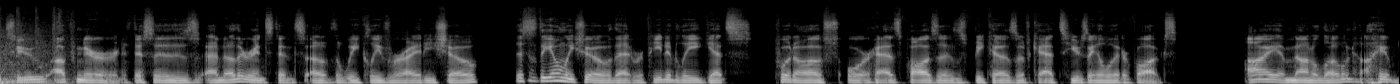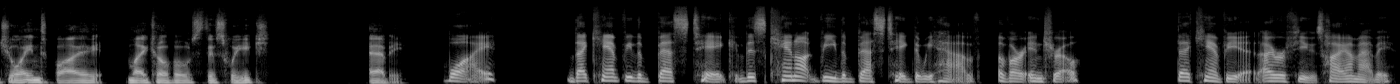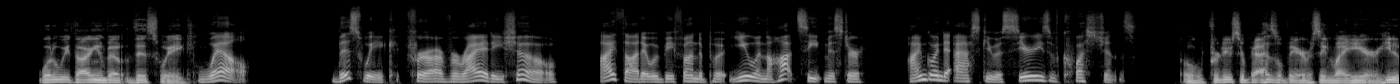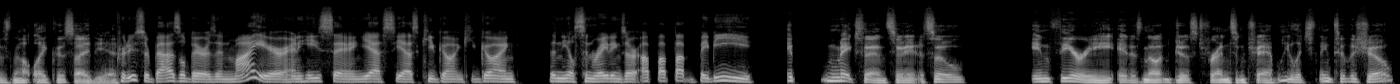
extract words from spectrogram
welcome to Up Nerd. This is another instance of the weekly variety show. This is the only show that repeatedly gets put off or has pauses because of cats using a litter box. I am not alone. I am joined by my co host this week, Abby. Why? That can't be the best take. This cannot be the best take that we have of our intro. That can't be it. I refuse. Hi, I'm Abby. What are we talking about this week? Well, this week for our variety show, I thought it would be fun to put you in the hot seat, mister. I'm going to ask you a series of questions. Oh, producer Basil Bear is in my ear. He does not like this idea. Producer Basil Bear is in my ear, and he's saying, yes, yes, keep going, keep going. The Nielsen ratings are up, up, up, baby. It makes sense. So, in theory, it is not just friends and family listening to the show.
